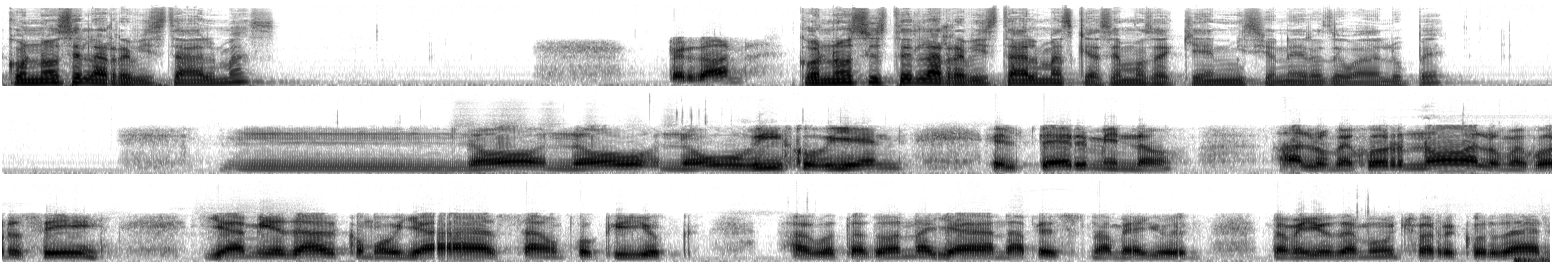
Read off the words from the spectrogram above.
¿Conoce la revista Almas? ¿Perdón? ¿Conoce usted la revista Almas que hacemos aquí en Misioneros de Guadalupe? Mm, No, no, no ubico bien el término. A lo mejor no, a lo mejor sí. Ya a mi edad, como ya está un poquillo agotadona, ya a veces no me ayuda, no me ayuda mucho a recordar.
